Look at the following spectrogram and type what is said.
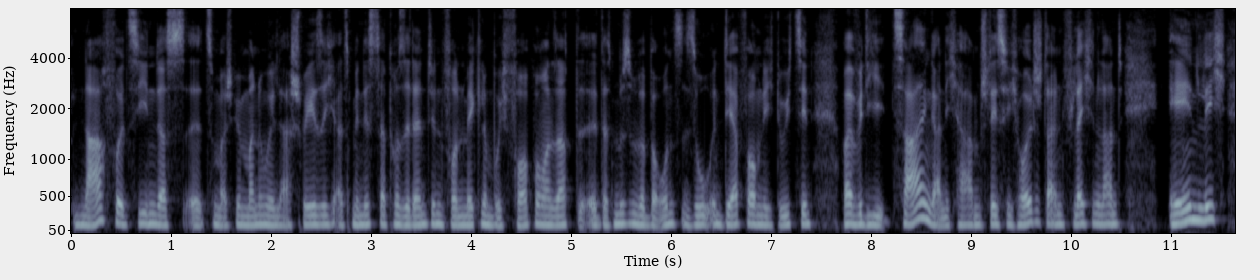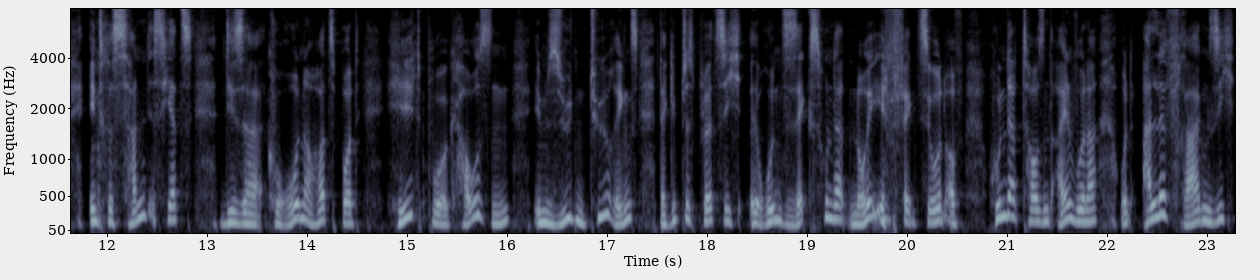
nachvollziehen, dass äh, zum Beispiel Manuela Schwesig als Ministerpräsidentin von Mecklenburg-Vorpommern sagt, äh, das müssen wir bei uns so in der Form nicht durchziehen, weil wir die Zahlen gar nicht haben. Schleswig-Holstein, Flächenland, ähnlich. Interessant ist jetzt diese dieser Corona-Hotspot Hildburghausen im Süden Thürings, da gibt es plötzlich äh, rund 600 Neuinfektionen auf 100.000 Einwohner und alle fragen sich,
